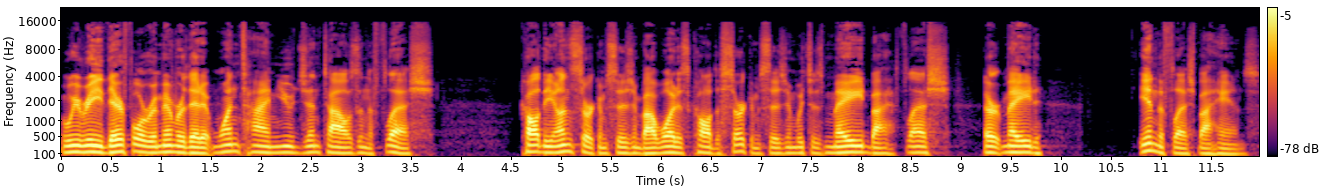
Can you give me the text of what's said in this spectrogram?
We read, Therefore, remember that at one time you Gentiles in the flesh, called the uncircumcision by what is called the circumcision, which is made by flesh, or made in the flesh by hands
